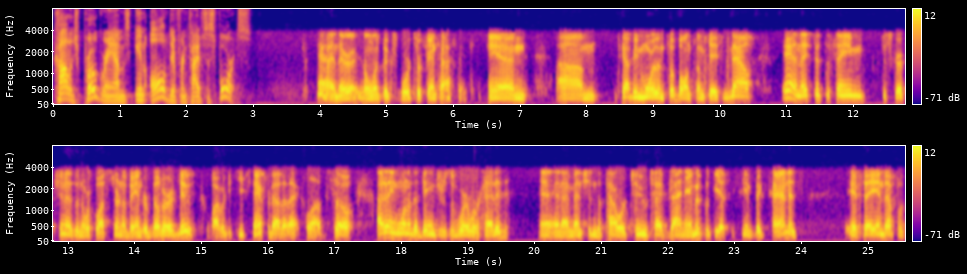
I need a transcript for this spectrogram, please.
college programs in all different types of sports. Yeah, and their Olympic sports are fantastic, and um, it's got to be more than football in some cases. Now, yeah, and they fit the same description as a Northwestern, a Vanderbilt, or a Duke. Why would you keep Stanford out of that club? So I think one of the dangers of where we're headed, and, and I mentioned the Power Two type dynamic with the SEC and Big Ten, is if they end up with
